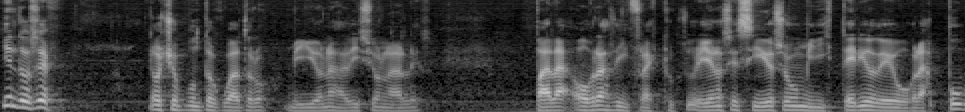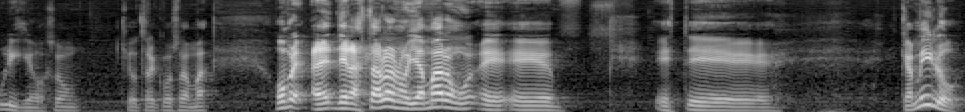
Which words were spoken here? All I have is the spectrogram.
Y entonces, 8.4 millones adicionales para obras de infraestructura. Yo no sé si ellos son un ministerio de obras públicas o son qué otra cosa más. Hombre, eh, de las tablas nos llamaron, eh, eh, este, Camilo,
